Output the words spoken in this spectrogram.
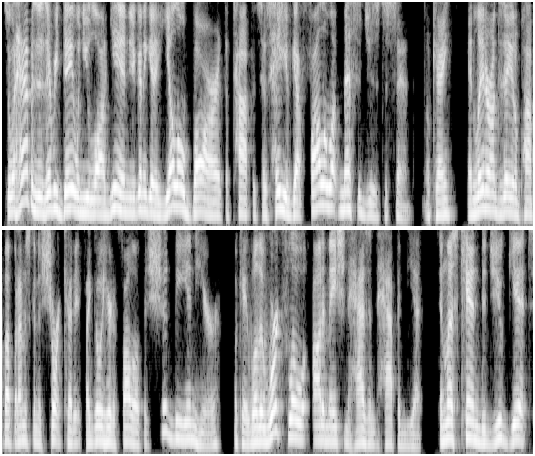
So what happens is every day when you log in, you're going to get a yellow bar at the top that says, "Hey, you've got follow-up messages to send." Okay? And later on today it'll pop up, but I'm just going to shortcut it. If I go here to follow up, it should be in here. Okay, well the workflow automation hasn't happened yet. Unless Ken, did you get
